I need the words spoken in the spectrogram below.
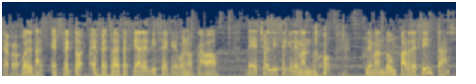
Terror. Puede tal. Efectos, efectos especiales dice que, bueno, clavado. De hecho, él dice que le mandó, le mandó un par de cintas,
